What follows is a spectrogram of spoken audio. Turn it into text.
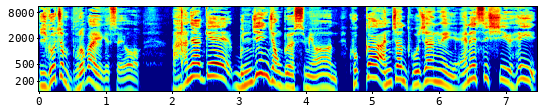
이거 좀 물어봐야겠어요. 만약에 문재인 정부였으면 국가안전보장회의 NSC 회의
